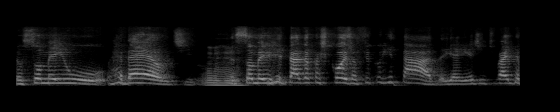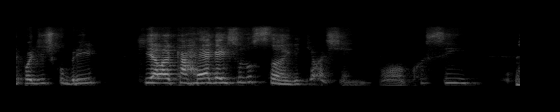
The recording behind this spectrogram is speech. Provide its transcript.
eu sou meio rebelde, uhum. eu sou meio irritada com as coisas, eu fico irritada. E aí a gente vai depois descobrir que ela carrega isso no sangue, que eu achei um pouco assim.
